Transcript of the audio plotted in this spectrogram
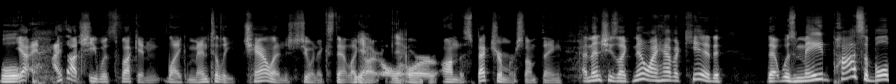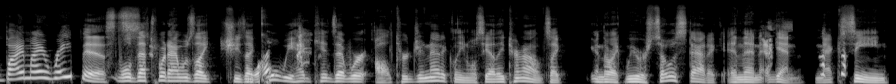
well, yeah, I- thought she was fucking like mentally challenged to an extent, like Yeah, or, yeah. or on the spectrum or something. And then she's like, "No, I have a kid that was made possible by my rapist." Well, that's what I was like. She's like, cool. We had kids that were altered genetically, and we'll see how they turn out. It's like, and they're like, we were so ecstatic. And then again, next scene,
